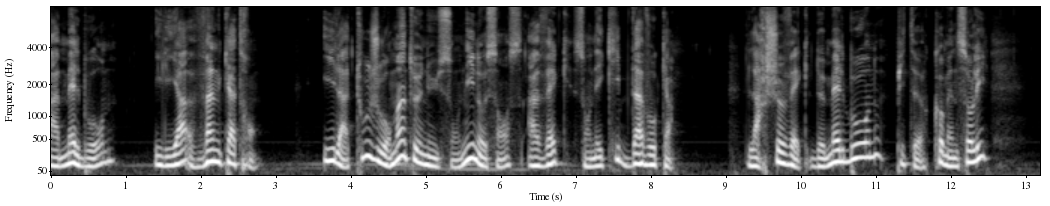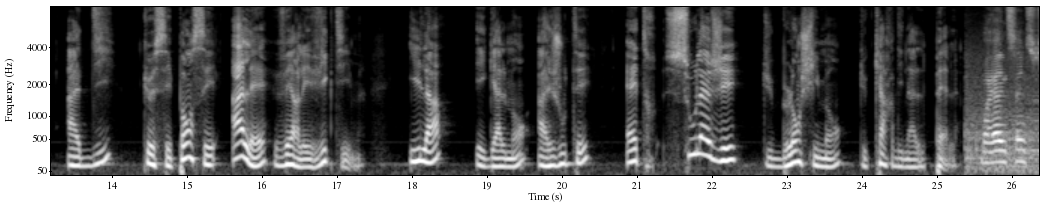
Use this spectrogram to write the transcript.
à Melbourne il y a 24 ans. Il a toujours maintenu son innocence avec son équipe d'avocats. L'archevêque de Melbourne, Peter Comensoli, a dit que ses pensées allaient vers les victimes il a également ajouté être soulagé du blanchiment du cardinal Pell. My own sense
